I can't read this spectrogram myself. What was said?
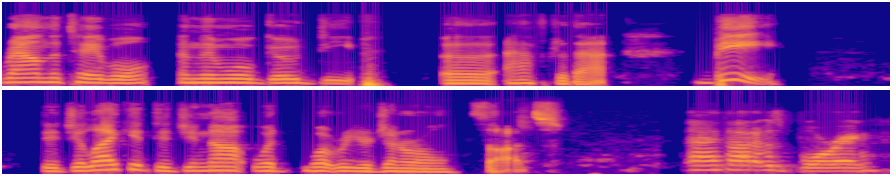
round the table, and then we'll go deep uh, after that. B, did you like it? Did you not? What What were your general thoughts? I thought it was boring.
